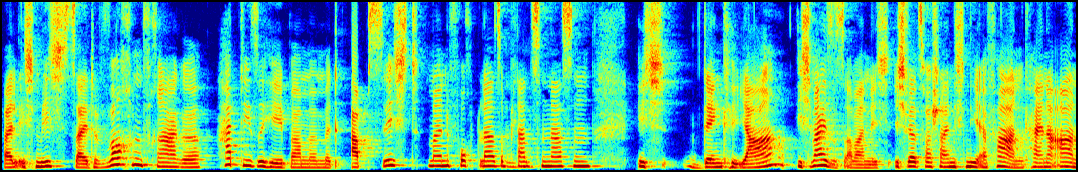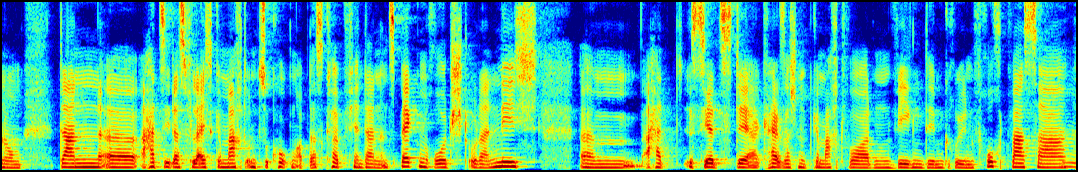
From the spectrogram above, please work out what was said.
Weil ich mich seit Wochen frage, hat diese Hebamme mit Absicht meine Fruchtblase mhm. platzen lassen? Ich denke ja, ich weiß es aber nicht. Ich werde es wahrscheinlich nie erfahren, keine Ahnung. Dann äh, hat sie das vielleicht gemacht, um zu gucken, ob das Köpfchen dann ins Becken rutscht oder nicht. Ähm, hat ist jetzt der Kaiserschnitt gemacht worden wegen dem grünen Fruchtwasser. Mhm.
